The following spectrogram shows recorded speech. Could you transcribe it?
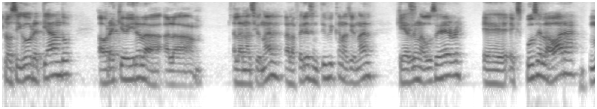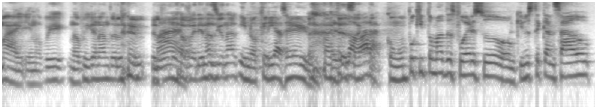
Lo sigo breteando, ahora hay que ir a la, a la, a la nacional, a la Feria Científica Nacional, que es en la UCR eh, expuse la vara, y no fui, no fui ganando la Feria Nacional. Y no quería hacerlo. Esa es la vara. Con un poquito más de esfuerzo, aunque uno esté cansado,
